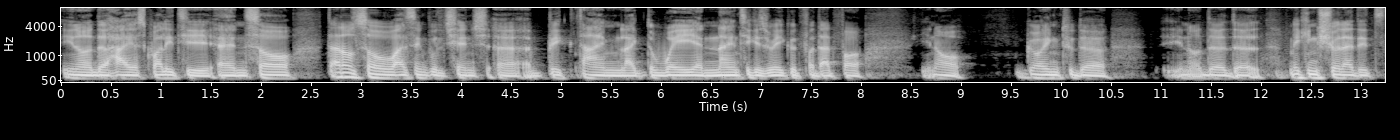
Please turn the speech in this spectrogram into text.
you know the highest quality. And so that also I think will change uh, a big time, like the way and Niantic is really good for that. For you know, going to the you know the the making sure that it's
